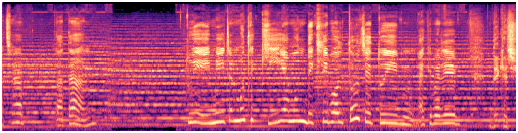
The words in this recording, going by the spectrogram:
আচ্ছা দাদান তুই এই মেয়েটার মধ্যে কি এমন দেখলি বলতো যে তুই একেবারে দেখেছি।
